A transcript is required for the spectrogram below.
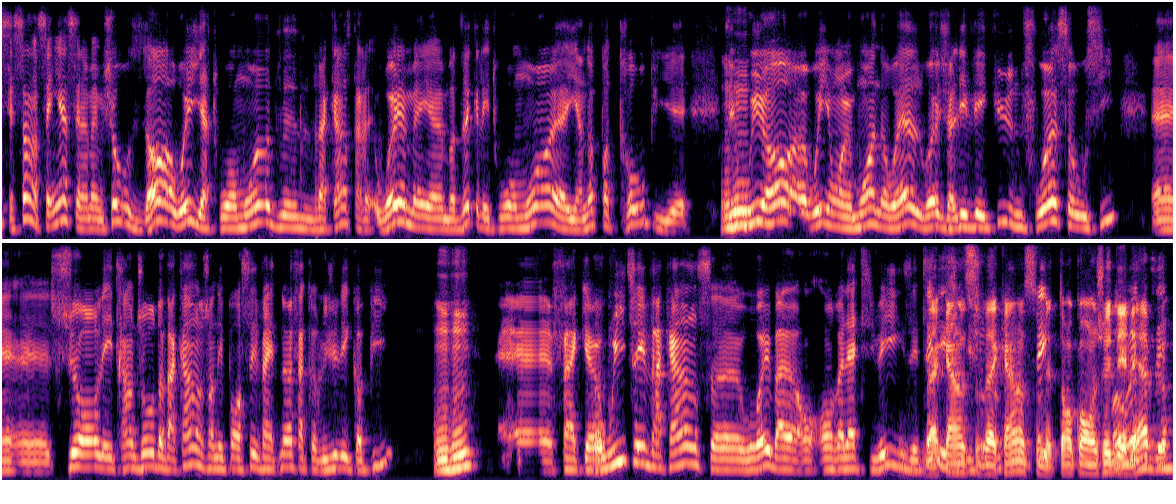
c'est ça, enseignant, c'est la même chose. Ah oui, il y a trois mois de, vacances. Oui, mais euh, on va dire que les trois mois, euh, il n'y en a pas trop. Puis, euh, mm-hmm. oui, ah, oui, ils ont un mois Noël. Oui, je l'ai vécu une fois, ça aussi. sur les 30 jours de vacances, j'en ai passé 29 à corriger les copies. Mm-hmm. fait que oui, tu sais, vacances, oui, ben, on, relativise. vacances, vacances, mais ton congé d'élève,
